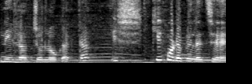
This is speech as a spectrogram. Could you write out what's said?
নির্লজ্জ লোক একটা। ইস, কি করে ফেলেছে?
